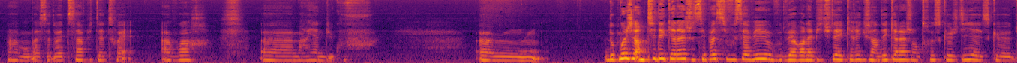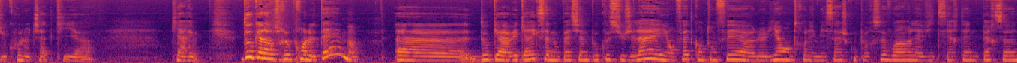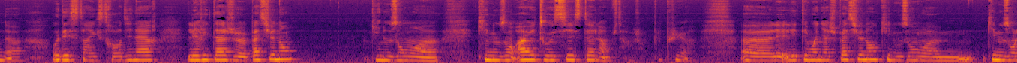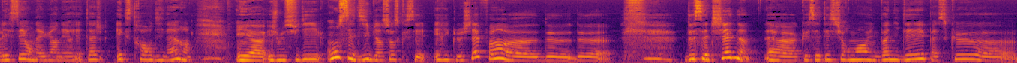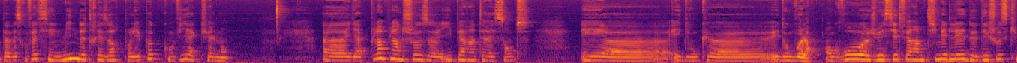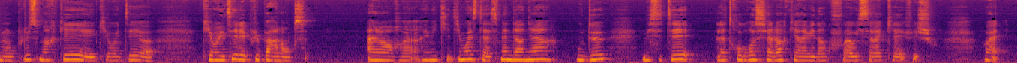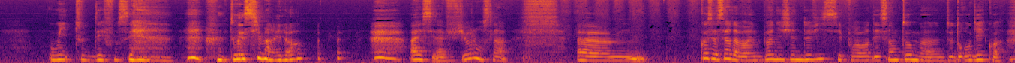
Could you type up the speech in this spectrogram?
Ah bon bah ça doit être ça peut-être ouais. À voir. Euh, Marianne du coup. Euh, Donc moi j'ai un petit décalage, je sais pas si vous savez, vous devez avoir l'habitude avec Eric, j'ai un décalage entre ce que je dis et ce que du coup le chat qui, qui arrive. Donc alors je reprends le thème. Euh, donc avec Eric ça nous passionne beaucoup ce sujet-là et en fait quand on fait euh, le lien entre les messages qu'on peut recevoir, la vie de certaines personnes euh, au destin extraordinaire, l'héritage passionnant qui nous ont qui ah oui toi aussi Estelle hein, putain j'en peux plus euh. Euh, les, témoignages passionnants qui nous ont euh, qui nous ont laissé on a eu un héritage extraordinaire. Et, euh, et je me suis dit on s'est dit bien sûr parce que c'est Eric le chef hein, de, de cette chaîne que c'était sûrement une bonne idée parce que bah parce qu'en fait c'est une mine de trésors pour l'époque qu'on vit actuellement. Il y a plein plein de choses hyper intéressantes et, euh, euh, et donc voilà. En gros, je vais essayer de faire un petit medley de des choses qui m'ont le plus marqué et qui ont été, euh, les plus parlantes. Alors, Rémi qui dit moi c'était la semaine dernière ou deux, mais c'était la trop grosse chaleur qui arrivait d'un coup. Ah oui, c'est vrai qu'il avait fait chaud. Ouais. Oui, toute défoncée. Toi aussi, Marie-Laure. ah, c'est la violence là. Euh, ça sert d'avoir une bonne hygiène de vie? C'est pour avoir des symptômes euh, de drogué, quoi.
